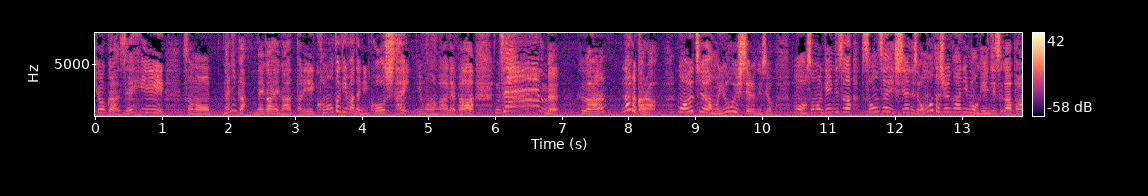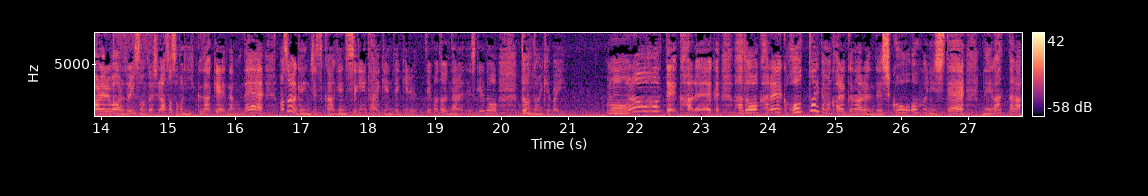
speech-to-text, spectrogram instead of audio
今日からぜひその何か願いがあったりこの時までにこうしたいっていうものがあれば全部不安なるからもう宇宙はもう用意してるんですよ。もうその現実は存在してるんですよ。思った瞬間にもう現実がパラレルワールドに存在してる。あとはそこに行くだけなので、まあ、それは現実か現実的に体験できるっていうことになるんですけどどんどん行けばいい。もうラーって軽く波動を軽くほっといても軽くなるんで思考をオフにして願ったら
